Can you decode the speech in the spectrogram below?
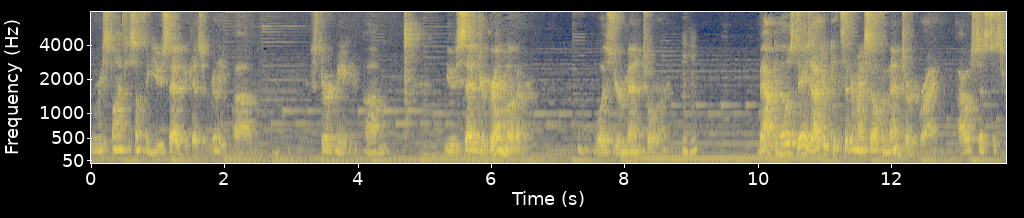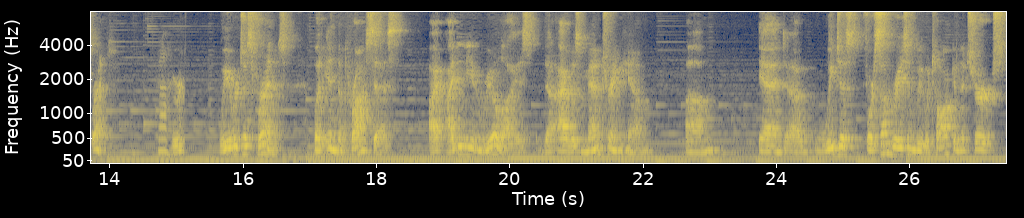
respond to something you said because it really um, stirred me. Um, you said your grandmother was your mentor. Mm-hmm. Back in those days, I didn't consider myself a mentor to Brian. I was just his friend. Yeah. We, were, we were just friends. But in the process, I, I didn't even realize that I was mentoring him. Um, and uh, we just, for some reason, we would talk in the church.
